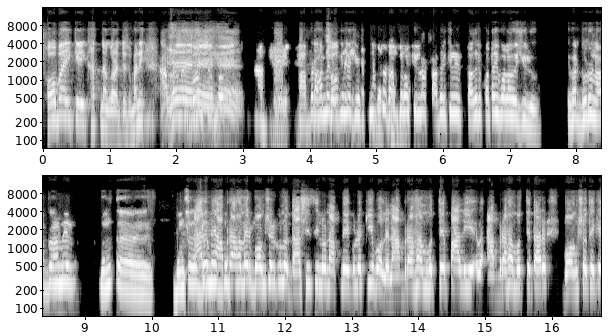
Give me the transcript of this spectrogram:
সবাইকে এই খাতনা করাইতেছে মানে আব্রাহামের হ্যাঁ বংশ হ্যাঁ হ্যাঁ। আব্রাহামের অধীনে যে সমস্ত দাসেরা ছিল তাদেরকে তাদের কথাই বলা হয়েছিল। এবার ধরুন আব্রাহামের আব্রাহামের বংশের কোনো দাসী ছিল না। আপনি এগুলো কি বলেন? আব্রাহাম হচ্ছে পালিয়ে আব্রাহাম হচ্ছে তার বংশ থেকে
